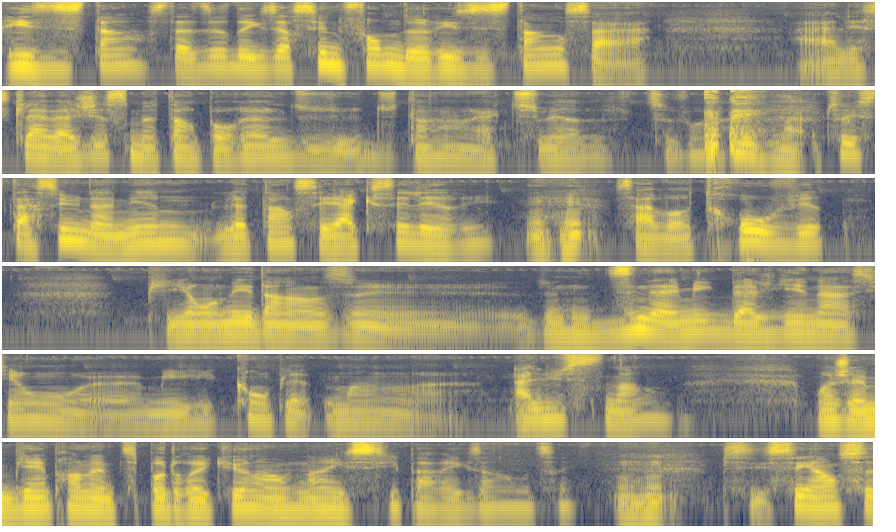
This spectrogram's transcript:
résistant, c'est-à-dire d'exercer une forme de résistance à, à l'esclavagisme temporel du, du temps actuel. Tu vois? Ouais. Tu sais, c'est assez unanime. Le temps s'est accéléré. Mhm. Ça va trop vite. Puis on est dans une, une dynamique d'aliénation, euh, mais complètement euh, hallucinante. Moi, j'aime bien prendre un petit pas de recul en venant ici, par exemple. tu sais. Mhm. Puis c'est- en ce,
